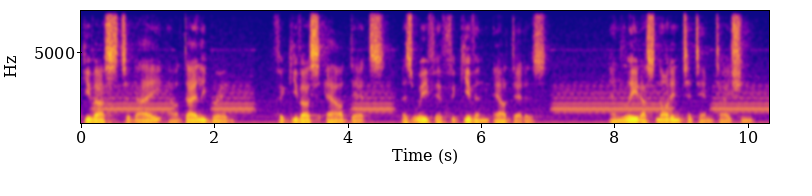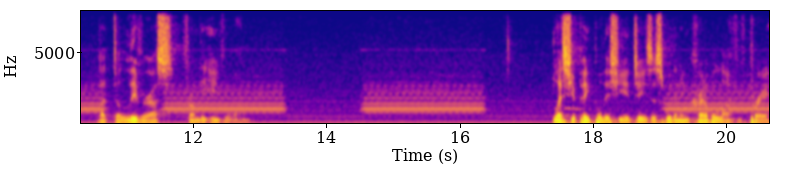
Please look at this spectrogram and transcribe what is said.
Give us today our daily bread. Forgive us our debts as we have forgiven our debtors. And lead us not into temptation, but deliver us from the evil one. Bless your people this year, Jesus, with an incredible life of prayer.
